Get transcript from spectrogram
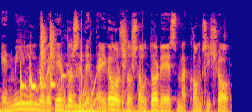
En 1972, dos autores, McCombs y Shaw,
